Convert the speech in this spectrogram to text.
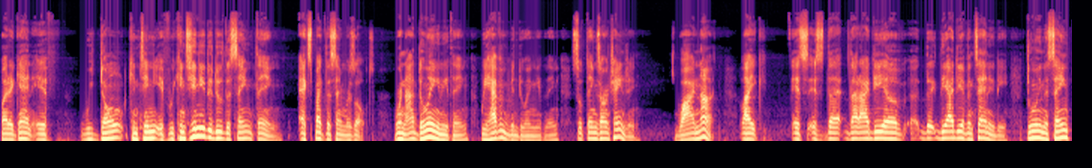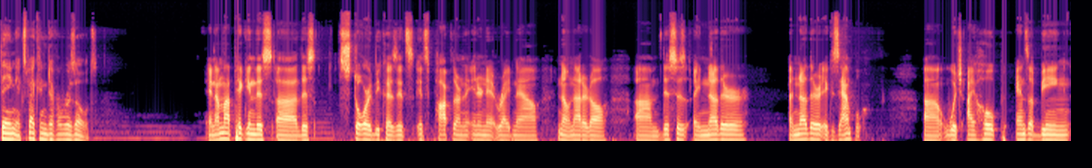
But again if we don't continue if we continue to do the same thing, expect the same results. We're not doing anything. We haven't been doing anything, so things aren't changing. Why not? Like it's it's that that idea of the, the idea of insanity, doing the same thing, expecting different results. and I'm not picking this uh, this story because it's it's popular on the internet right now. No, not at all. Um, this is another another example, uh, which I hope ends up being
